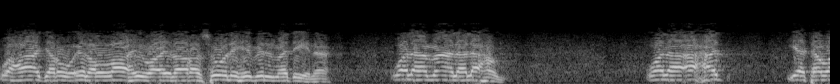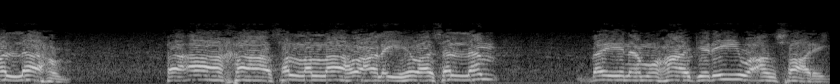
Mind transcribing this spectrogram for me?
وهاجروا إلى الله وإلى رسوله بالمدينة. ولا مال لهم ولا أحد يتولاهم. فآخى صلى الله عليه وسلم بين مهاجري وأنصاري.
